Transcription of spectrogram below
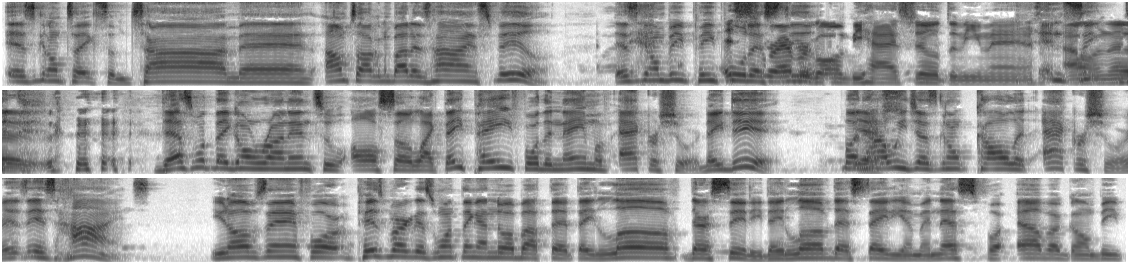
it's gonna take some time, man. I'm talking about his Heinz Field. It's gonna be people It's that forever still, going to be Heinz Field to me, man. And I see, don't know. That's what they gonna run into. Also, like they paid for the name of Acrisure, they did, but Yes. how we just gonna call it Acrisure? It's, it's Heinz. You know what I'm saying? For Pittsburgh, there's one thing I know about that. They love their city. They love that stadium, and that's forever gonna be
